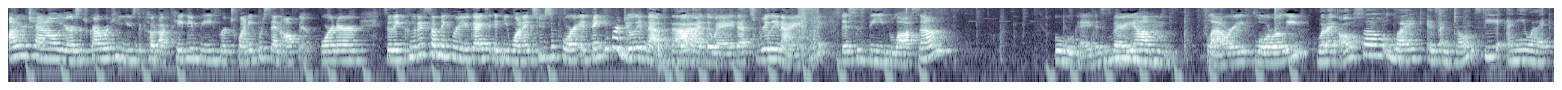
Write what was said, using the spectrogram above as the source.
on your channel, your subscriber can use the code OctaviaB for 20% off their order. So they included something for you guys if you wanted to support. And thank you for doing that, That- by the way. That's really nice. This is the Blossom. Ooh, okay. This is very um flowery, florally. What I also like is I don't see any like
